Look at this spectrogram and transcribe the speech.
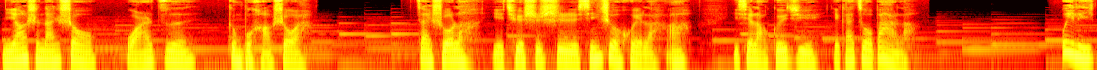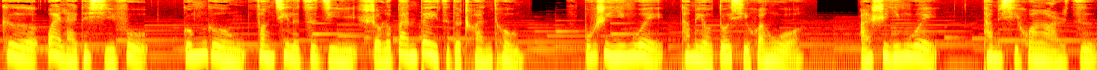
你要是难受，我儿子更不好受啊。再说了，也确实是新社会了啊，一些老规矩也该作罢了。为了一个外来的媳妇。”公公放弃了自己守了半辈子的传统，不是因为他们有多喜欢我，而是因为他们喜欢儿子，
